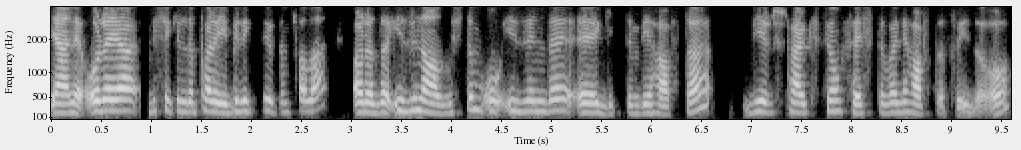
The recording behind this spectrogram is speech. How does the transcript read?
Yani oraya bir şekilde parayı biriktirdim falan. Arada izin almıştım. O izinde e, gittim bir hafta. Bir perküsyon festivali haftasıydı o.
